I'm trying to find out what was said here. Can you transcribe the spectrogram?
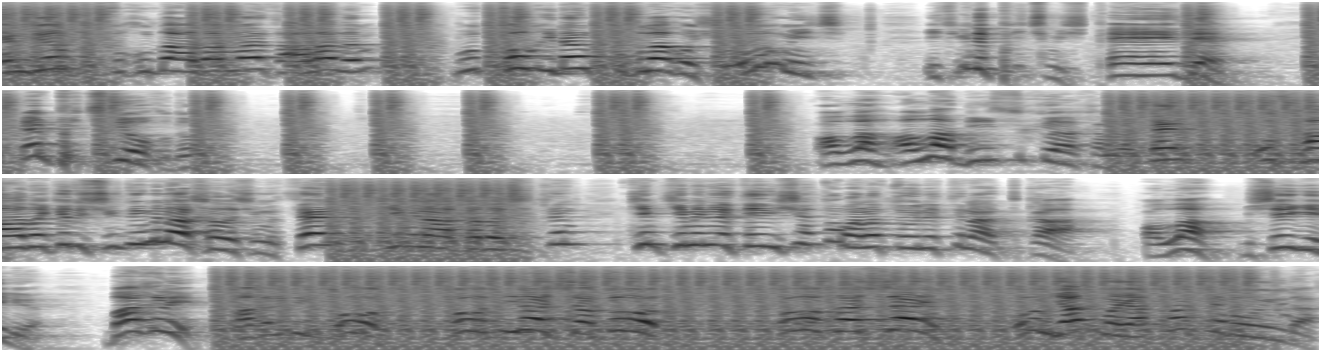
Ben diyorum ki Sukul'da adam varsa alalım. Bu Toki'den Sukula koşuyor olur mu hiç? İsmi piçmiş. PC. Ben piç diye okudum. Allah Allah biri sıkıyor arkamdan. Sen o sağdaki düşündüğümün arkadaşı mı? Sen kimin arkadaşısın? Kim kiminle sevişiyorsa bana söylesin artık ha. Allah bir şey geliyor. Bakli. Bakli değil Toros. Toros in aşağı Toros. Toros aşağı in. Oğlum yatma yatmak ne bu oyunda?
